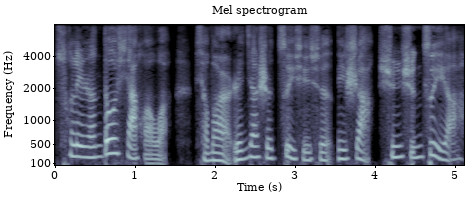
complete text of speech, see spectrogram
村里人都吓坏我，小妹儿，人家是醉醺醺，你是啊醺醺醉呀。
